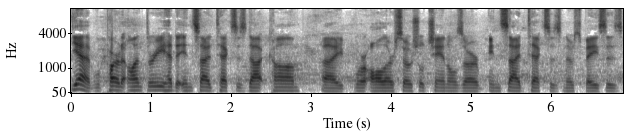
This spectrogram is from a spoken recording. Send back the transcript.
Yeah, we're part of On3. Head to InsideTexas.com, uh, where all our social channels are Inside Texas, no spaces.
